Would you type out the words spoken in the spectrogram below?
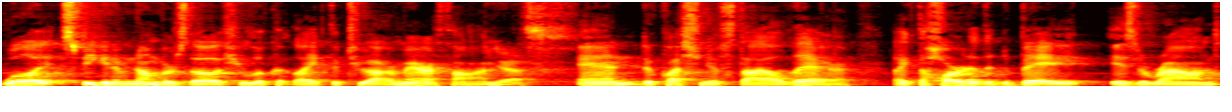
Well, speaking of numbers, though, if you look at like the two-hour marathon, yes, and the question of style there, like the heart of the debate is around:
